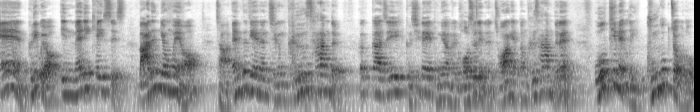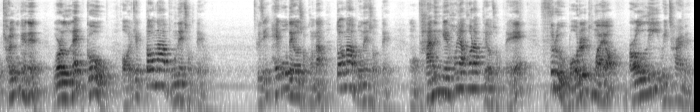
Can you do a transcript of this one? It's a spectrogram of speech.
And 그리고요, in many cases 많은 경우에요. 자, and 뒤에는 지금 그 사람들 끝까지 그 시대의 동향을 거스르는 저항했던 그 사람들은 ultimately 궁극적으로 결국에는 were let go 어, 이렇게 떠나 보내졌대요. 그지? 해고되어졌거나 떠나 보내졌대. 어, 가는 게 허약 허락되어졌대. through 뭐를 통하여 early retirement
